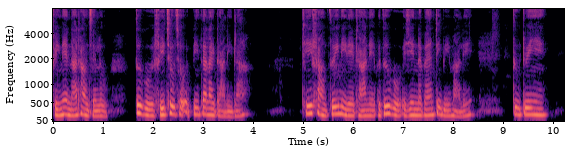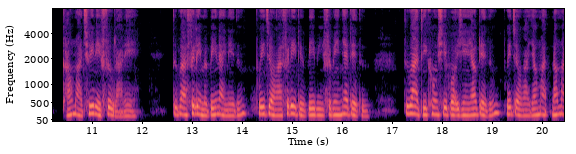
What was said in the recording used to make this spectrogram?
ဖိန်နဲ့နားထောင်ခြင်းလို့သူ့ကိုဖေးချုပ်ချုပ်အပီးသက်လိုက်တာလीလား။ထေးဖောင်သွေးနေတဲ့ဓာတ်နဲ့ဘသူ့ကိုအရင်နှပန်းတိပြီးမှလေ။သူတွေးရင် ခေါင်းမှာချွေးတွေဖုတ်လာတယ်။သူကဖိလိမပေးနိုင်နေသူ။ပွေးကျော်ကဖိလိတူပေးပြီးဖပင်ညက်တဲ့သူ။သူကဒီခုံရှိပေါ်အရင်ရောက်တဲ့သူ။ပွေးကျော်ကရောက်မှနောက်မှ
